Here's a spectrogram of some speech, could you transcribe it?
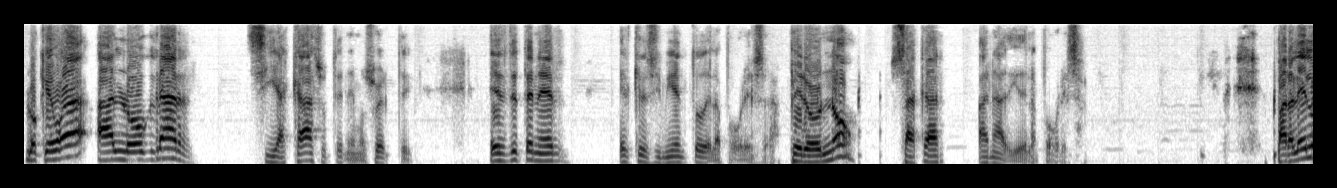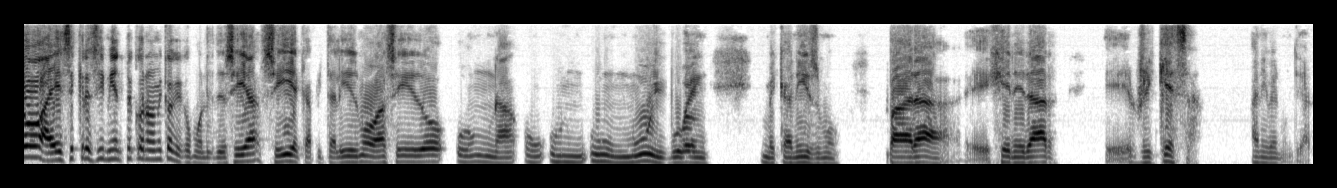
lo que va a lograr, si acaso tenemos suerte, es detener el crecimiento de la pobreza, pero no sacar a nadie de la pobreza. Paralelo a ese crecimiento económico que, como les decía, sí, el capitalismo ha sido una, un, muy buen mecanismo para eh, generar eh, riqueza a nivel mundial.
